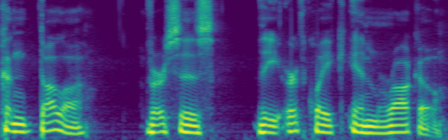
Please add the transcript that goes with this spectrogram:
Kandala versus the earthquake in Morocco.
